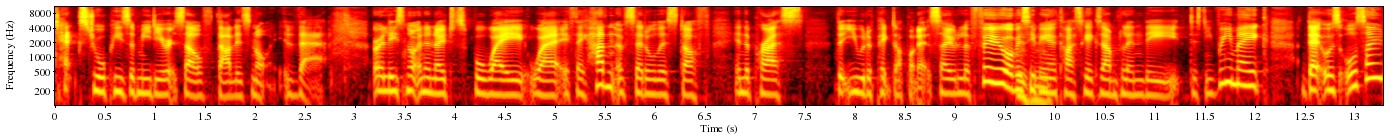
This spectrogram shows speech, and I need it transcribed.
textual piece of media itself, that is not there, or at least not in a noticeable way. Where if they hadn't have said all this stuff in the press, that you would have picked up on it. So LeFou, obviously being a classic example in the Disney remake. There was also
